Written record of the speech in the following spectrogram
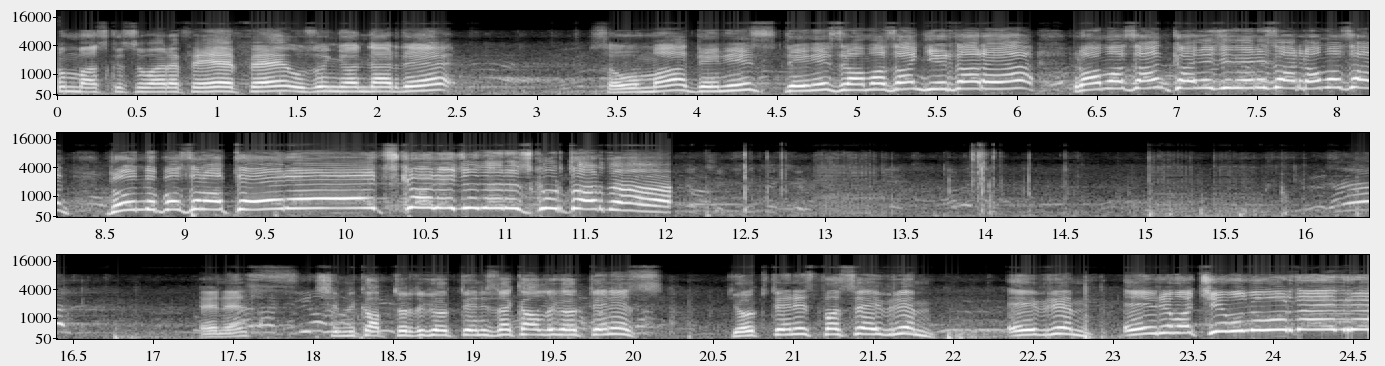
baskısı var Efe'ye. Efe uzun gönderdi. Savunma Deniz. Deniz Ramazan girdi araya. Ramazan kaleci Deniz var. Ramazan döndü pasını attı. Enes kaleci Deniz kurtardı. Enes şimdi kaptırdı Gökdeniz'de kaldı Gökdeniz. Gökdeniz pası Evrim. Evrim. Evrim açıyı buldu burada Evrim.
